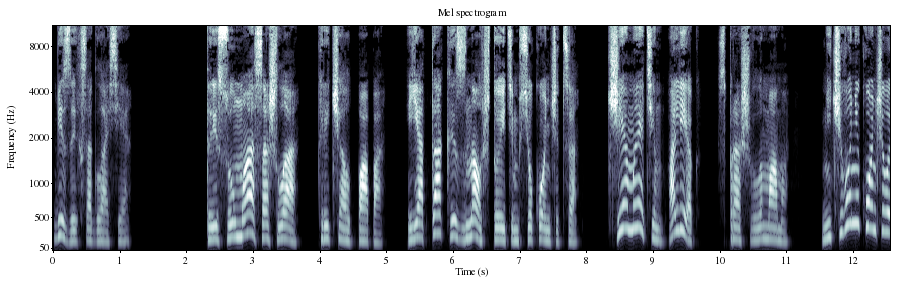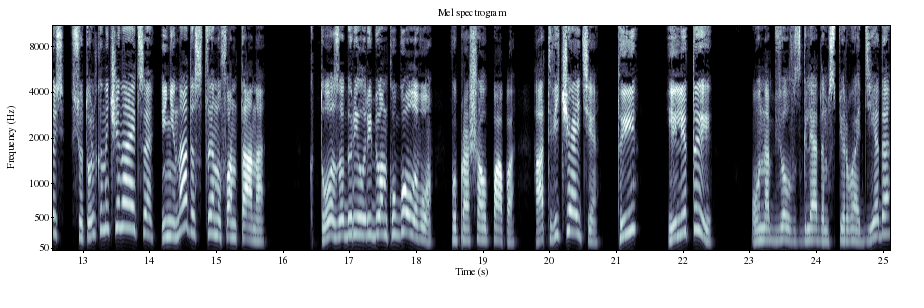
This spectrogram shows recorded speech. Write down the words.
без их согласия. «Ты с ума сошла!» — кричал папа. Я так и знал, что этим все кончится. «Чем этим, Олег?» — спрашивала мама. «Ничего не кончилось, все только начинается, и не надо сцену фонтана». «Кто задурил ребенку голову?» — вопрошал папа. «Отвечайте, ты или ты?» Он обвел взглядом сперва деда,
